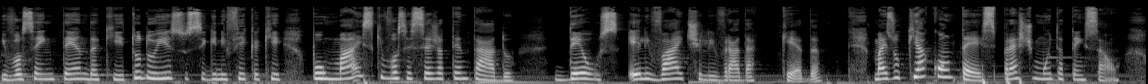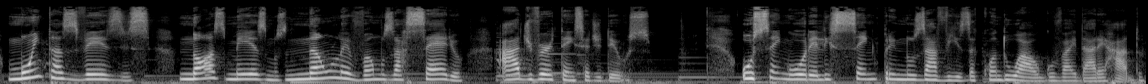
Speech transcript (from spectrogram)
e você entenda que tudo isso significa que por mais que você seja tentado, Deus, ele vai te livrar da queda. Mas o que acontece? Preste muita atenção. Muitas vezes nós mesmos não levamos a sério a advertência de Deus. O Senhor, ele sempre nos avisa quando algo vai dar errado.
